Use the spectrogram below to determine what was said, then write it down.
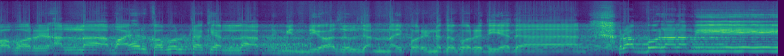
কবরের আল্লাহ, মায়ের কবরটাকে আল্লাহ আপনি মিন্দি আজুল জান্নায় পরিণত করে দিয়ে দেন। রব্বুল আলমিন,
